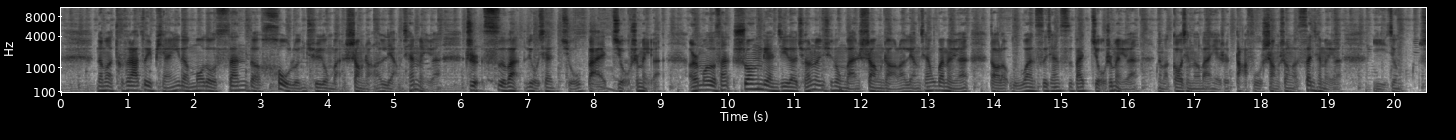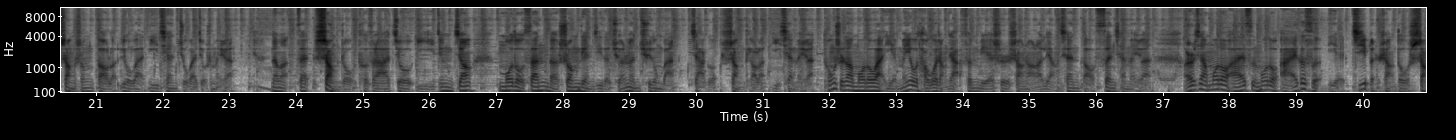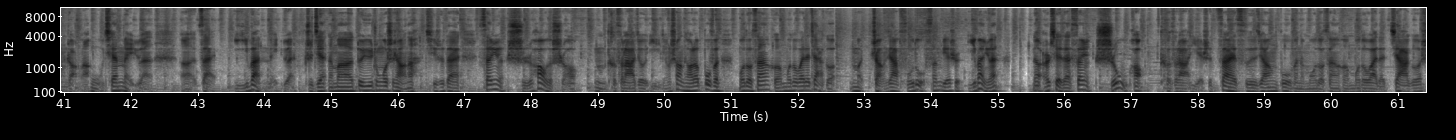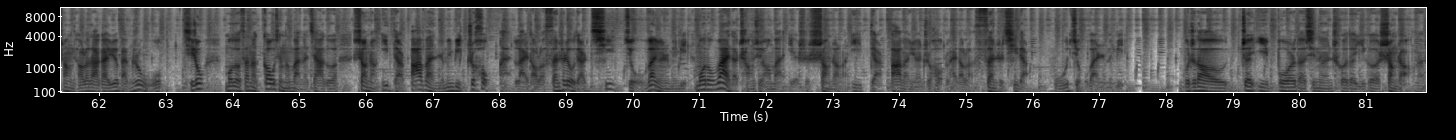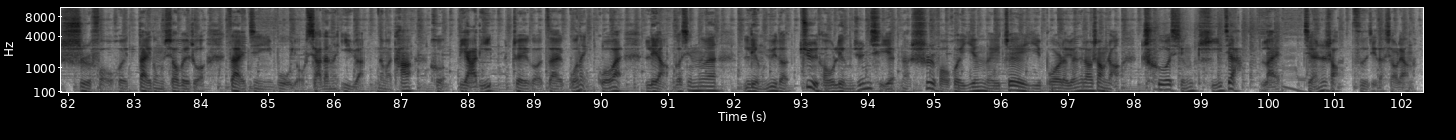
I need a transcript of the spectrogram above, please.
那么特斯拉最便宜的 Model 3的后轮驱动版上涨了两千美元，至四万六千九百九十美元，而 Model 3双电机的全轮驱动版上涨了两千五百美元，到了五万四千四百九十美元。美元那么高性能版也是大幅上升了三千美元，已经。上升到了六万一千九百九十美元。那么在上周，特斯拉就已经将 Model 3的双电机的全轮驱动版价格上调了一千美元。同时呢，Model Y 也没有逃过涨价，分别是上涨了两千到三千美元。而像 Model S、Model X 也基本上都上涨了五千美元，呃，在一万美元之间。那么对于中国市场呢，其实在三月十号的时候，那么特斯拉就已经上调了部分 Model 3和 Model Y 的价格。那么涨价幅度分别是一万元，那而且在三月十五号，特斯拉也是再次将部分的 Model 3和 Model Y 的价格上调了大概约百分之五，其中 Model 3的高性能版的价格上涨一点八万人民币之后，哎，来到了三十六点七九万元人民币；Model Y 的长续航版也是上涨了一点八万元之后，来到了三十七点五九万人民币。不知道这一波的新能源车的一个上涨，那是否会带动消费者再进一步有下单的意愿？那么它和比亚迪这个在国内国外两个新能源领域的巨头领军企业，那是否会因为这一波的原材料上涨、车型提价来减少自己的销量呢？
